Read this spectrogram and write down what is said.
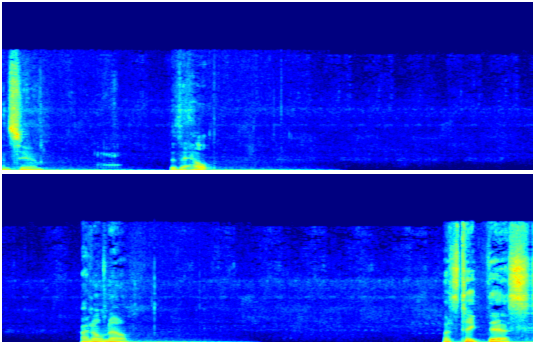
Consume. Does it help? I don't know. Let's take this.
